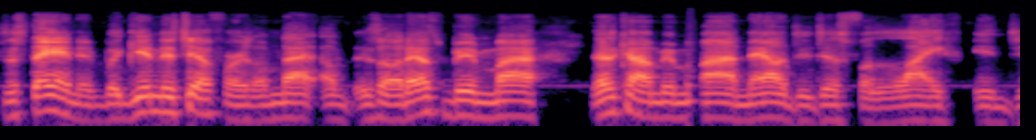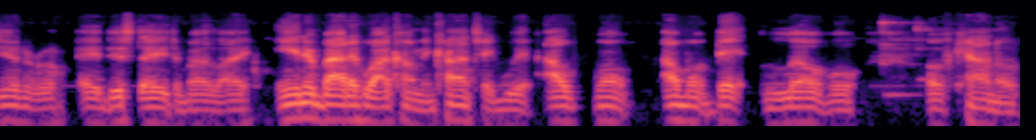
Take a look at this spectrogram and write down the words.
to standing, but get in this chair first. I'm not. I'm, so that's been my. That's kind of been my analogy just for life in general at this stage of my life. Anybody who I come in contact with, I want. I want that level of kind of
